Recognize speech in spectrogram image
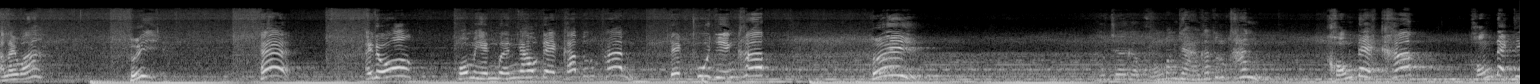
อะไรวะ เฮ้ย เฮ้ ไอ้หนู ผมเห็นเหมือนเงาเด็กครับทุกท่าน เด็กผู้หญิงครับ เฮ้ย เราเจอกับของบางอย่างครับทุกท่าน ของเด็กครับ ของเด็กจ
